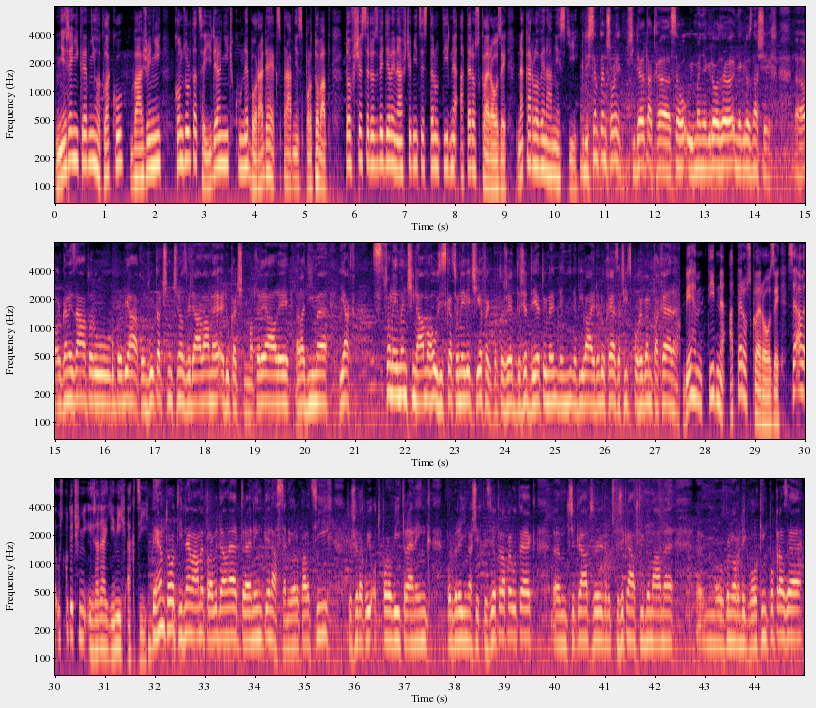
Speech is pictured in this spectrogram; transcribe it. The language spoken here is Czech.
Měření krevního tlaku, vážení, konzultace jídelníčku nebo rada, jak správně sportovat. To vše se dozvěděli návštěvníci stanu týdne aterosklerózy na Karlově náměstí. Když sem ten člověk přijde, tak eh, se ho ujme někdo, někdo z našich eh, organizátorů. Probíhá konzultační činnost, vydáváme edukační materiály, radíme, jak s co nejmenší námahou získat co největší efekt, protože držet dietu ne, ne, nebývá jednoduché a začít s pohybem také ne. Během týdne aterosklerózy se ale uskuteční i řada jiných akcí. Během toho týdne máme pravidelné tréninky na senior parcích, což je takový odporový trénink pod vedením našich fyzioterapeutek. Třikrát nebo čtyřikrát v týdnu máme Nordic Walking po Praze,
